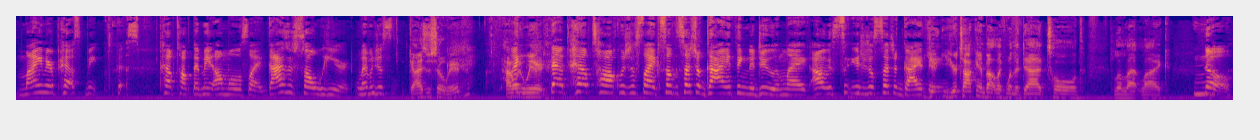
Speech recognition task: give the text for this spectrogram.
minor pep pep talk that made almost like guys are so weird. Let me just Guys are so weird. How like weird? that pep talk was just like something such a guy thing to do, and like obviously it's just such a guy thing. You're talking about like when the dad told Lilette like, no,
